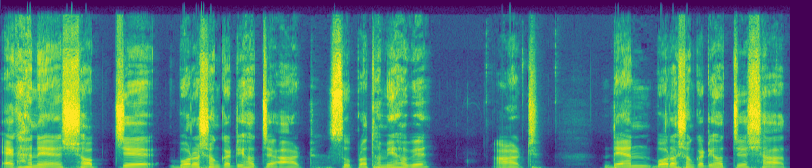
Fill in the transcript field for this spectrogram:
এখানে সবচেয়ে বড় সংখ্যাটি হচ্ছে আট। সো প্রথমেই হবে আট। দেন বড় সংখ্যাটি হচ্ছে সাত।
